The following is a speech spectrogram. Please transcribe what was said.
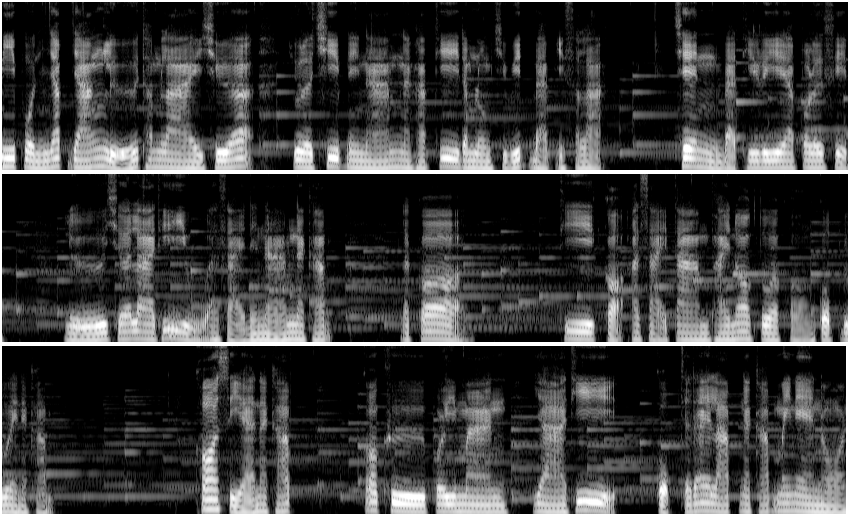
มีผลยับยั้งหรือทำลายเชื้อจุลชีพในน้ำนะครับ ที่ดำรงชีวิตแบบอิสระ เช่น แบคทีเรีย ปรสิต หรือเชื้อราที่อยู่อาศัยในน้ำนะครับ แล้วก็ที่เกาะอาศัยตามภายนอกตัวของกบด้วยนะครับ ข้อเสียนะครับ ก็คือปริมาณยาที่กบจะได้รับนะครับไม่แน่นอน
